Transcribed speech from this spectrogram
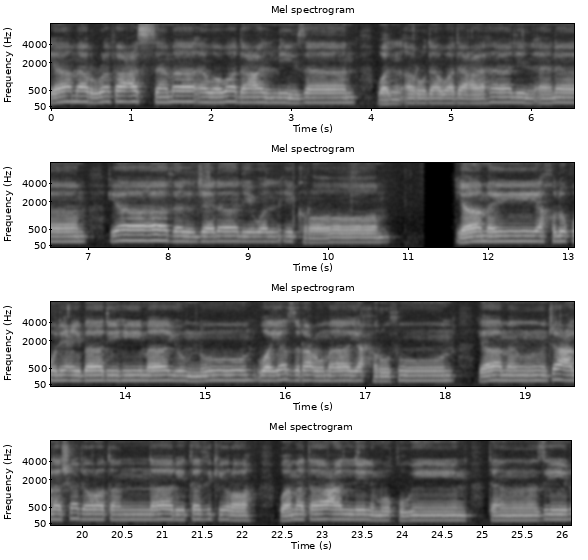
يا من رفع السماء ووضع الميزان والأرض ودعها للأنام. يا ذا الجلال والإكرام. يا من يخلق لعباده ما يمنون ويزرع ما يحرثون. يا من جعل شجرة النار تذكرة ومتاعا للمقوين. تنزيل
